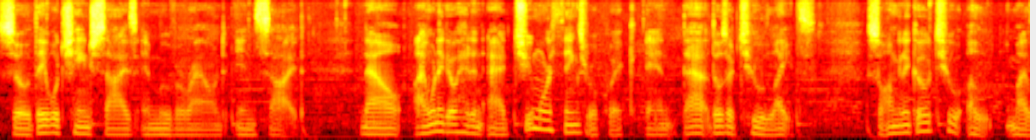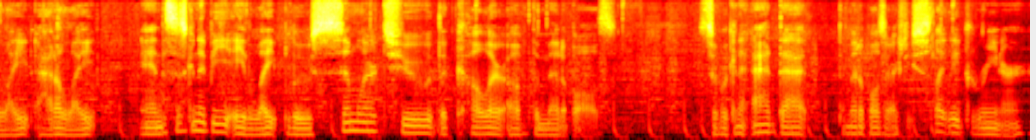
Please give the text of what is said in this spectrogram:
So they will change size and move around inside. Now I want to go ahead and add two more things real quick and that those are two lights. So I'm going to go to a, my light, add a light, and this is going to be a light blue similar to the color of the metaballs. So we're going to add that. The metaballs are actually slightly greener.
